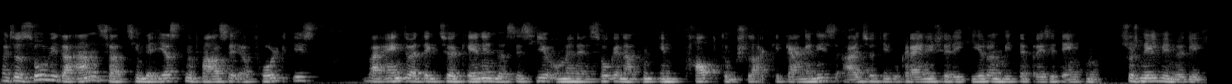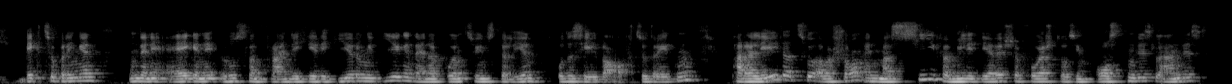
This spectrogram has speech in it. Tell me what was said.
Also so wie der Ansatz in der ersten Phase erfolgt ist, war eindeutig zu erkennen, dass es hier um einen sogenannten Enthauptungsschlag gegangen ist, also die ukrainische Regierung mit dem Präsidenten so schnell wie möglich wegzubringen und eine eigene russlandfreundliche Regierung in irgendeiner Form zu installieren oder selber aufzutreten. Parallel dazu aber schon ein massiver militärischer Vorstoß im Osten des Landes,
